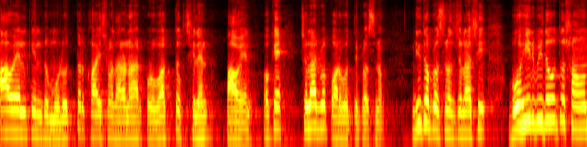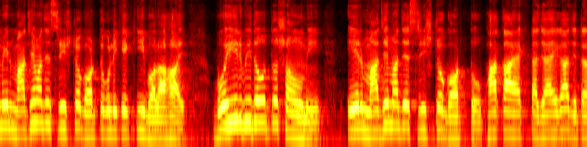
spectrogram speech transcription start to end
পাওয়েল কিন্তু মূল উত্তর। ক্ষয়সীমা ধারণার প্রবর্তক ছিলেন পাওয়েল ওকে চলে আসব পরবর্তী প্রশ্ন। দ্বিতীয় প্রশ্নতে চলে আসি। বহির্বিধৌত সমমির মাঝে মাঝে সৃষ্ট গর্তগুলিকে কি বলা হয়? বহির্বিধৌত সমমি এর মাঝে মাঝে সৃষ্ট গর্ত, ফাঁকা একটা জায়গা যেটা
